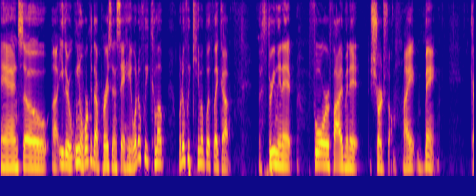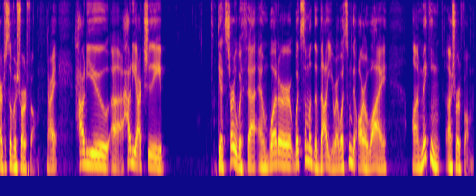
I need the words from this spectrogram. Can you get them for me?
And so uh, either you know work with that person and say, hey, what if we come up? What if we came up with like a, a three minute, four or five minute short film, right? Bang, got yourself a short film. All right. How do you uh, how do you actually get started with that? And what are what's some of the value, right? What's some of the ROI on making a short film?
